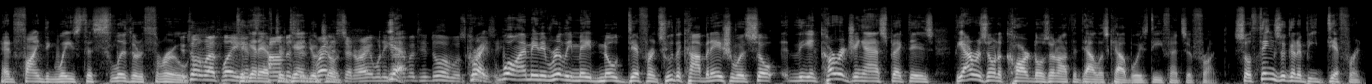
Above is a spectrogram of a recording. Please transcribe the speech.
and finding ways to slither through You're talking about playing to get against after Thomas Daniel and Jones. Right? When he yeah. got him into doing was crazy. Well, I mean, it really made no difference who the combination was. So the encouraging aspect is the Arizona Cardinals are not the Dallas Cowboys defensive front. So things are going to be different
